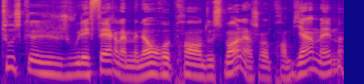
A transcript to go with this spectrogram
tout ce que je voulais faire. Là, maintenant, on reprend doucement. Là, je reprends bien même.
